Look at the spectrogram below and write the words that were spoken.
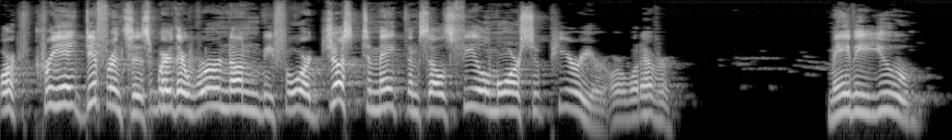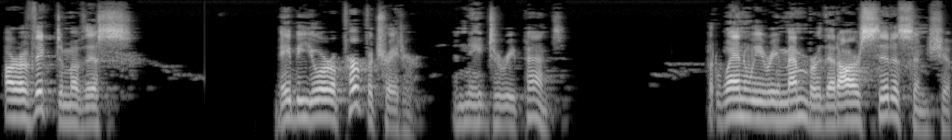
or create differences where there were none before just to make themselves feel more superior or whatever. Maybe you are a victim of this. Maybe you're a perpetrator and need to repent. But when we remember that our citizenship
